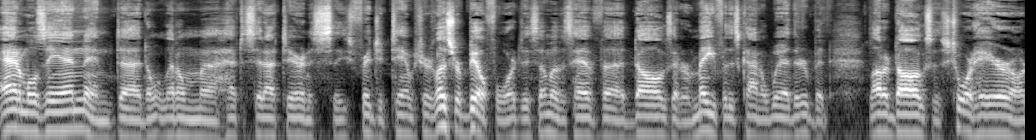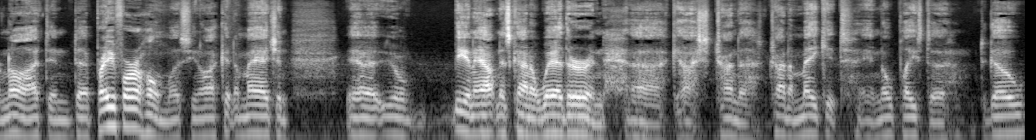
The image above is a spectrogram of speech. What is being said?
animals in and uh, don't let them uh, have to sit out there in this, these frigid temperatures unless they're built for it. Some of us have dogs that are made for this kind of weather, but a lot of dogs with short hair are not. And uh, for our homeless. You know, I couldn't imagine, uh, you know being out in this kind of weather and uh, gosh, trying to trying to make it and no place to to go.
